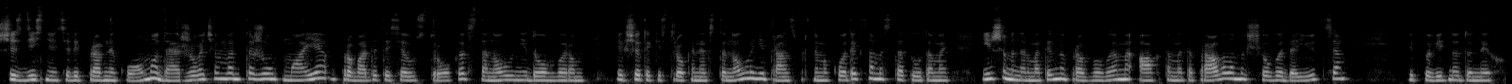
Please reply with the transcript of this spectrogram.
що здійснюється відправником, одержувачем вантажу, має провадитися у строки, встановлені договором, якщо такі строки не встановлені транспортними кодексами, статутами, іншими нормативно-правовими актами та правилами, що видаються відповідно до них.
